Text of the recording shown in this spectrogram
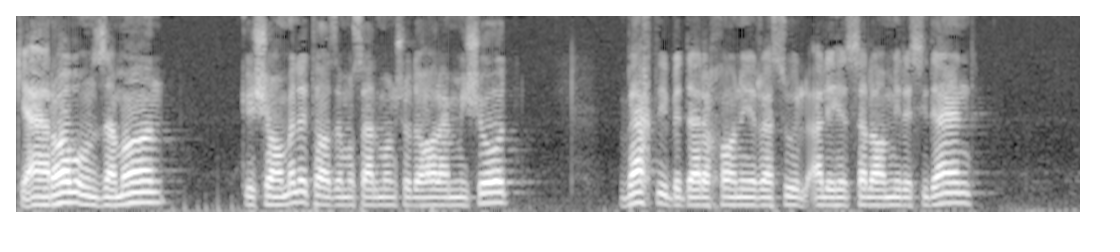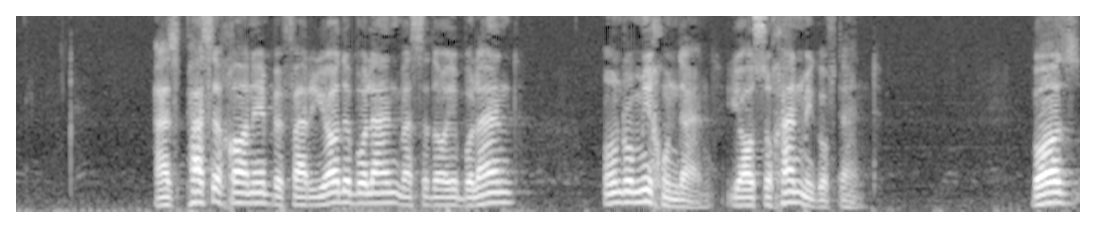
که اعراب اون زمان که شامل تازه مسلمان شده ها هم می‌شد وقتی به در خانه رسول علیه السلام می رسیدند از پس خانه به فریاد بلند و صدای بلند اون رو میخوندند یا سخن می‌گفتند. باز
